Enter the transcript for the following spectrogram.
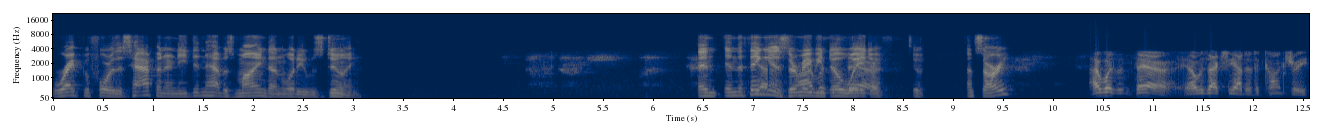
right before this happened and he didn't have his mind on what he was doing. And and the thing Yeah, is, there I may be no way to, to. I'm sorry? I wasn't there. I was actually out of the country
